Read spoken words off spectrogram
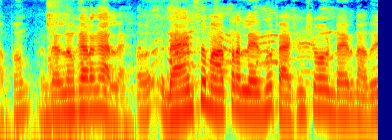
അപ്പം എന്തായാലും നമുക്ക് ഇറങ്ങാല്ലേ ഡാൻസ് മാത്രല്ലായിരുന്നു ഫാഷൻ ഷോ ഉണ്ടായിരുന്നു. അത്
